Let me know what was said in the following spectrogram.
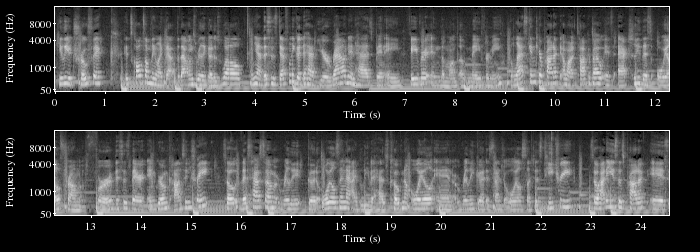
heliotropic it's called something like that but that one's really good as well. And yeah this is definitely good to have year round and has been a favorite in the month of May for me. The last skincare product I want to talk about is actually this oil from Fur. This is their ingrown concentrate. So this has some really good oils in it. I believe it has coconut oil and really good essential oils such as tea tree so how to use this product is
